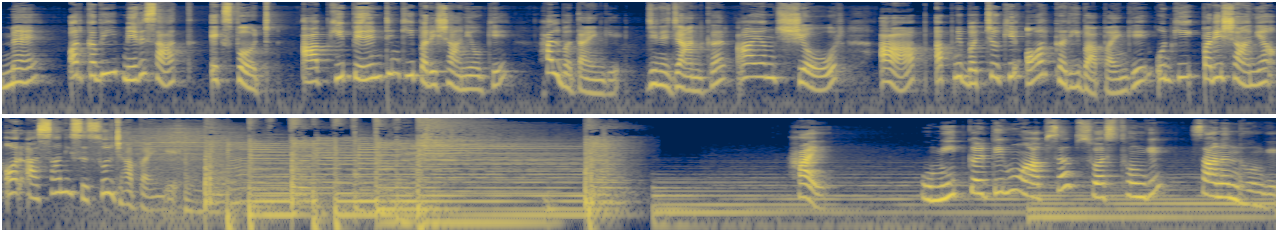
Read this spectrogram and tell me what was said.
मैं और कभी मेरे साथ एक्सपर्ट आपकी पेरेंटिंग की परेशानियों के हल बताएँगे, जिन्हें जानकर आई एम श्योर आप अपने बच्चों के और करीब आ पाएँगे, उनकी परेशानियाँ और आसानी से सुलझा पाएँगे। हाय उम्मीद करती हूँ आप सब स्वस्थ होंगे, सानंद होंगे।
